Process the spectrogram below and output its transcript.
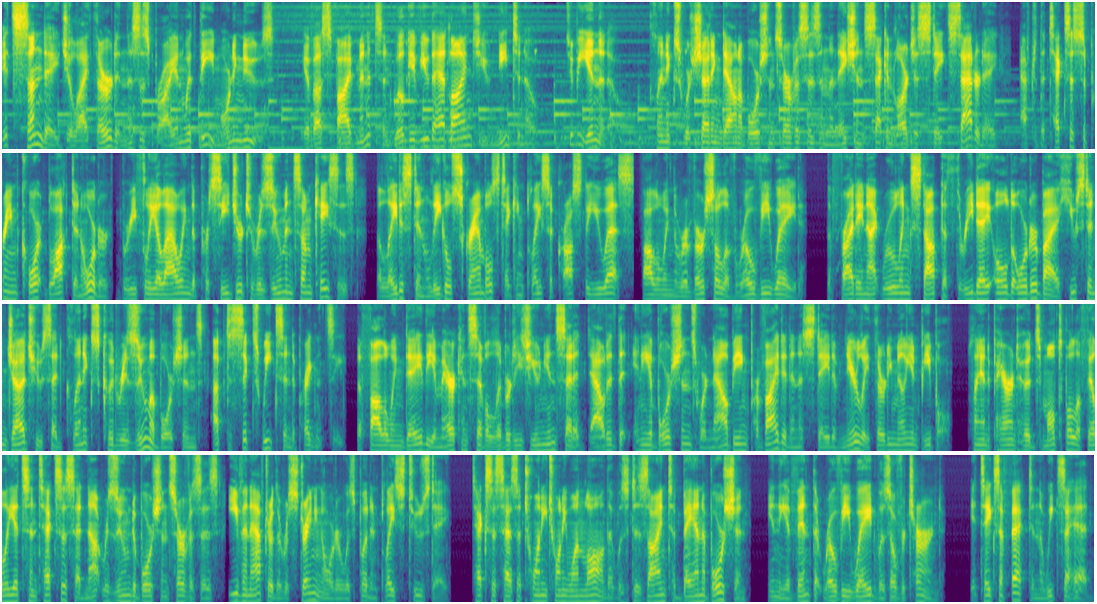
It's Sunday, July 3rd, and this is Brian with the Morning News. Give us five minutes and we'll give you the headlines you need to know to be in the know. Clinics were shutting down abortion services in the nation's second largest state Saturday after the Texas Supreme Court blocked an order briefly allowing the procedure to resume in some cases, the latest in legal scrambles taking place across the U.S. following the reversal of Roe v. Wade. The Friday night ruling stopped a three day old order by a Houston judge who said clinics could resume abortions up to six weeks into pregnancy. The following day, the American Civil Liberties Union said it doubted that any abortions were now being provided in a state of nearly 30 million people. Planned Parenthood's multiple affiliates in Texas had not resumed abortion services even after the restraining order was put in place Tuesday. Texas has a 2021 law that was designed to ban abortion in the event that Roe v. Wade was overturned. It takes effect in the weeks ahead.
